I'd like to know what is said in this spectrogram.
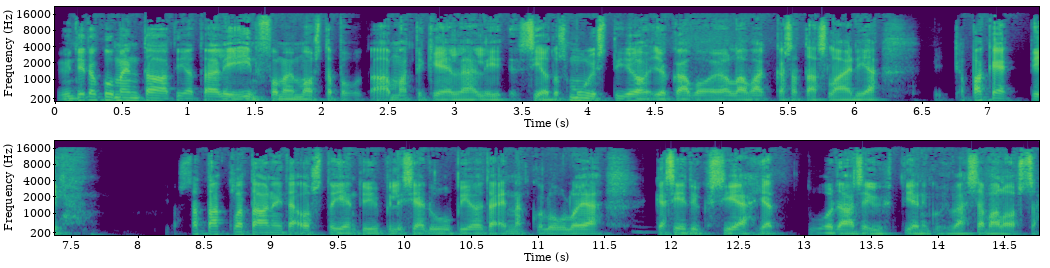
myyntidokumentaatiota, eli infomemosta puhutaan ammattikielellä, eli sijoitusmuistio, joka voi olla vaikka sata slaidia pitkä paketti, jossa taklataan niitä ostajien tyypillisiä duupioita, ennakkoluuloja, käsityksiä ja tuodaan se yhtiö niin kuin hyvässä valossa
